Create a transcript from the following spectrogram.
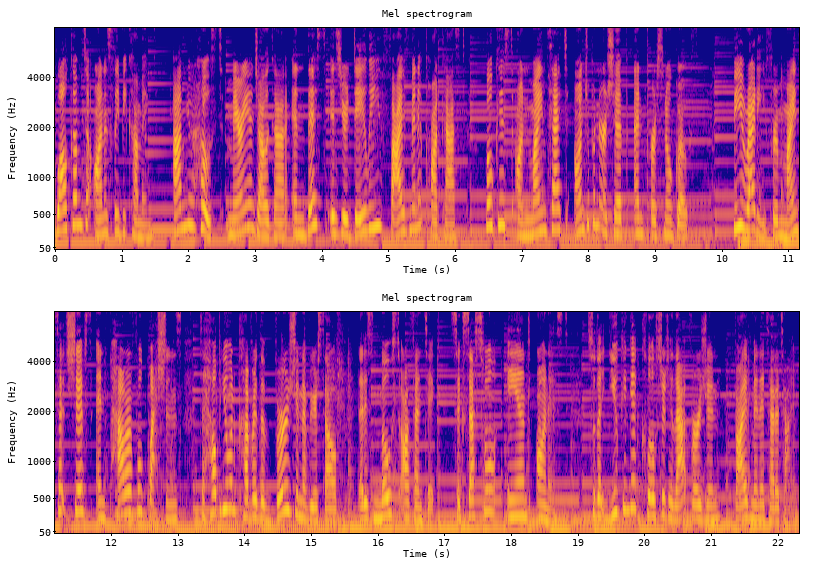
Welcome to Honestly Becoming. I'm your host, Mariangelica, and this is your daily five minute podcast focused on mindset, entrepreneurship, and personal growth. Be ready for mindset shifts and powerful questions to help you uncover the version of yourself that is most authentic, successful, and honest so that you can get closer to that version five minutes at a time.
